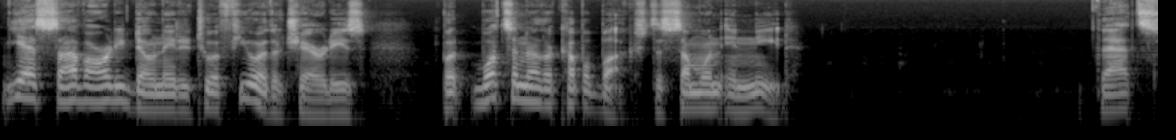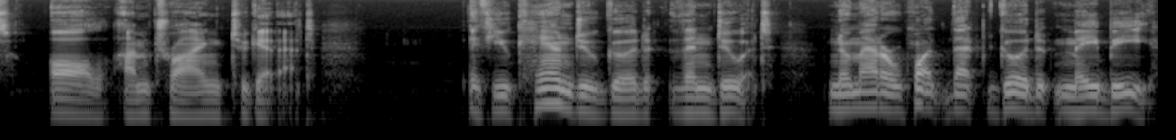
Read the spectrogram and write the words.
Yes, I've already donated to a few other charities but what's another couple bucks to someone in need? That's all I'm trying to get at. If you can do good, then do it, no matter what that good may be.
